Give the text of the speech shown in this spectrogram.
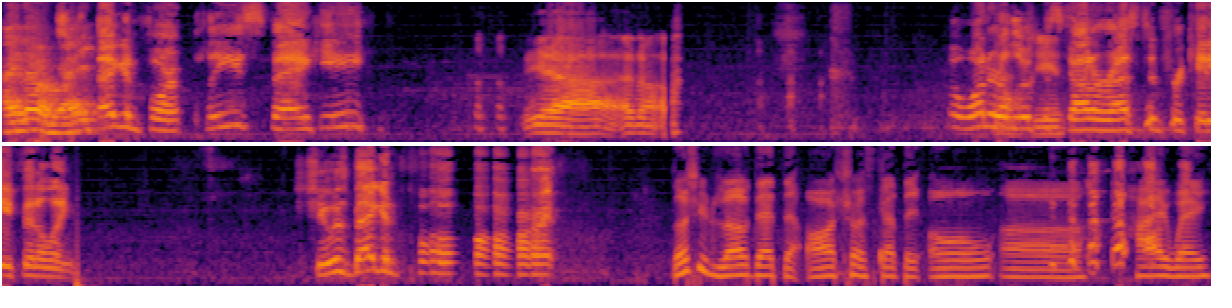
I know, right? Begging for it, please, Spanky. Yeah, I don't. No wonder Oh, Lucas jeez. got arrested for kitty fiddling. She was begging for it. Don't you love that that all trucks got their own uh, highway?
